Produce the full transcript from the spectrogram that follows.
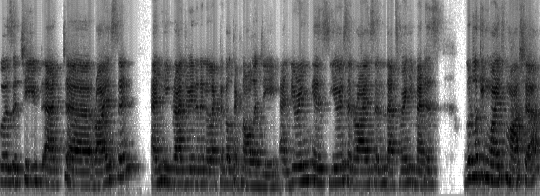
was achieved at uh, Ryerson and he graduated in electrical technology. And during his years at Ryerson, that's where he met his good looking wife, Masha.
